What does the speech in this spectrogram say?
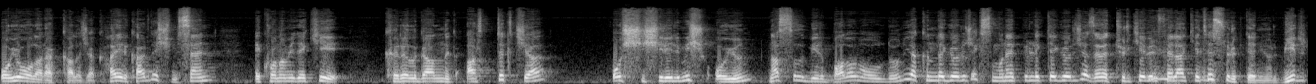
oyu olarak kalacak. Hayır kardeşim sen ekonomideki kırılganlık arttıkça o şişirilmiş oyun nasıl bir balon olduğunu yakında göreceksin. Bunu hep birlikte göreceğiz. Evet Türkiye bir felakete sürükleniyor. Bir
